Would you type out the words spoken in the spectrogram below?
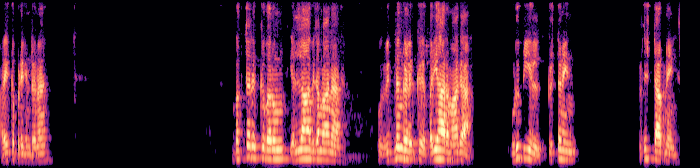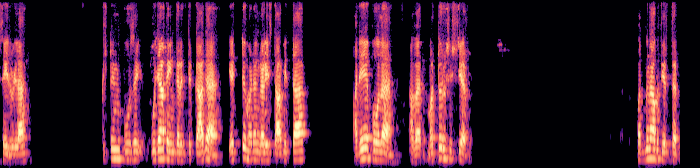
அழைக்கப்படுகின்றன. பக்தருக்கு வரும் எல்லா விதமான ஒரு விக்னங்களுக்கு பரிகாரமாக உடுப்பியில் கிருஷ்ணனின் பிரதிஷ்டாபனை செய்துள்ளார். கிருஷ்ணன் பூஜை பூஜா கைங்கரத்துக்காக எட்டு மடங்களை ஸ்தாபித்தார். அதே போல அவர் மற்றொரு சிஷ்யர் பத்மநாப தீர்த்தர்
